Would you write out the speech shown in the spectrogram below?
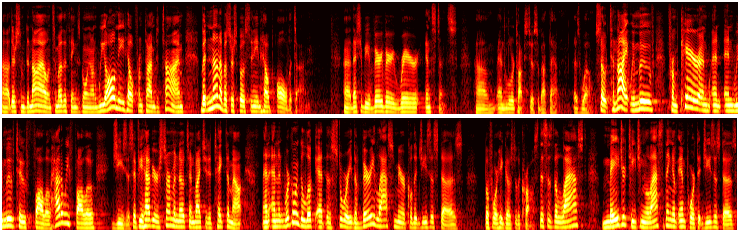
Uh, there's some denial and some other things going on. We all need help from time to time, but none of us are supposed to need help all the time. Uh, that should be a very, very rare instance. Um, and the Lord talks to us about that as well. So tonight we move from care and, and, and we move to follow. How do we follow Jesus? If you have your sermon notes, I invite you to take them out. And, and we're going to look at the story, the very last miracle that Jesus does before he goes to the cross. This is the last major teaching, the last thing of import that Jesus does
